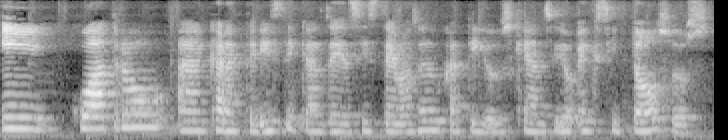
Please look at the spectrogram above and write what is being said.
Y cuatro eh, características de sistemas educativos que han sido exitosos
